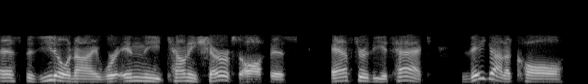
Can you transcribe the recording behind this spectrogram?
Esposito and I were in the county sheriff's office after the attack. They got a call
